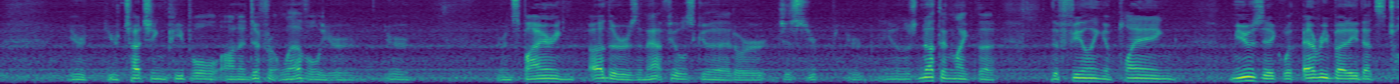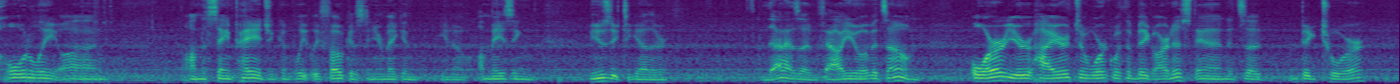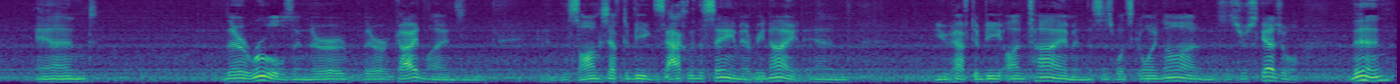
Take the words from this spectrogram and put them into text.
you're you're touching people on a different level. You're you're you're inspiring others, and that feels good. Or just you're you're you know, there's nothing like the the feeling of playing music with everybody that's totally on on the same page and completely focused and you're making you know amazing music together that has a value of its own or you're hired to work with a big artist and it's a big tour and there are rules and there are there are guidelines and, and the songs have to be exactly the same every night and you have to be on time and this is what's going on and this is your schedule then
